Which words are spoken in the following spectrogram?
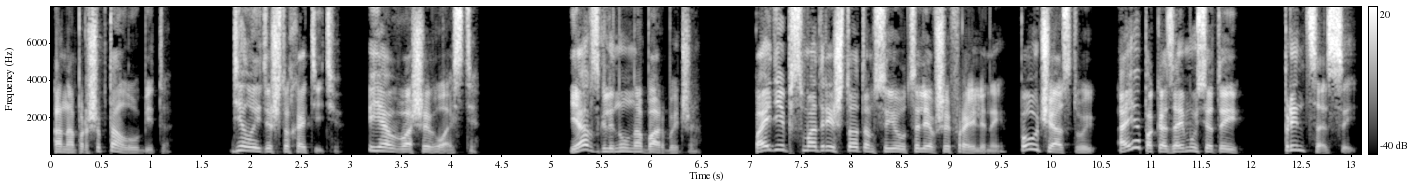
Она прошептала убито. «Делайте, что хотите. Я в вашей власти». Я взглянул на Барбиджа. «Пойди посмотри, что там с ее уцелевшей фрейлиной. Поучаствуй, а я пока займусь этой... принцессой».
